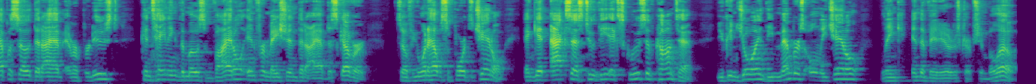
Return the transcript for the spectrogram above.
episode that I have ever produced, containing the most vital information that I have discovered. So if you want to help support the channel and get access to the exclusive content, you can join the members only channel, link in the video description below.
